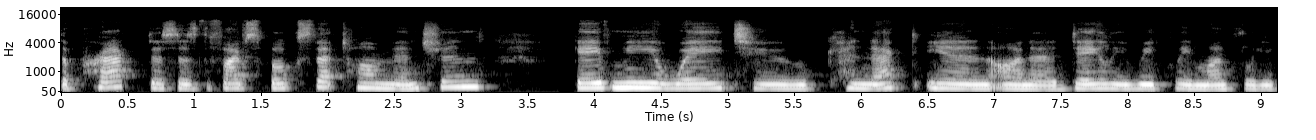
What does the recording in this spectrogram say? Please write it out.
the practices, the five spokes that Tom mentioned, gave me a way to connect in on a daily, weekly, monthly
